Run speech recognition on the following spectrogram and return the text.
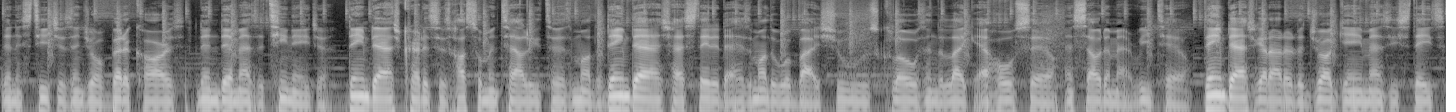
than his teachers and drove better cars than them as a teenager. Dame Dash credits his hustle mentality to his mother. Dame Dash has stated that his mother would buy shoes, clothes, and the like at wholesale and sell them at retail. Dame Dash got out of the drug game as he states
